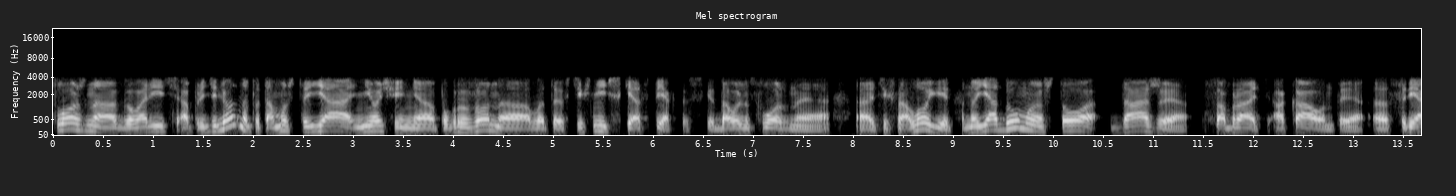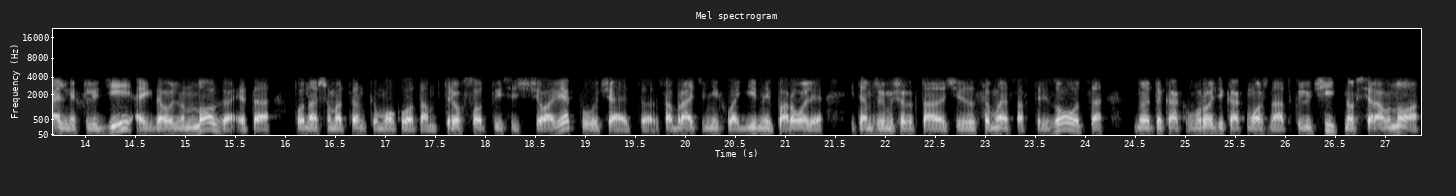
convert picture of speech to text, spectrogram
сложно говорить определенно, потому что я не очень э, погружен вот в технические аспекты, довольно сложные э, технологии. Но я думаю, что даже собрать аккаунты э, с реальных людей, а их довольно много, это по нашим оценкам около там 300 тысяч человек получается, собрать у них логины и пароли, и там же им еще как-то через смс авторизовываться, но это как вроде как можно отключить, но все равно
